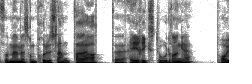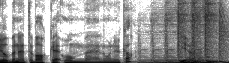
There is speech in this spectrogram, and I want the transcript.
som er med som produsent har jeg hatt eh, Eirik Stordrange. På jobben er tilbake om noen uker. Vi høres.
